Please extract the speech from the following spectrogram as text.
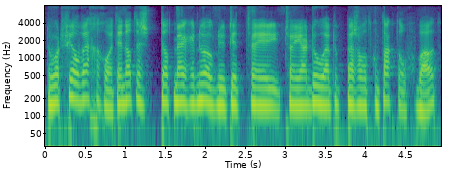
er wordt veel weggegooid. En dat, is, dat merk ik nu ook. Nu ik dit twee, twee jaar doe, heb ik best wel wat contacten opgebouwd.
